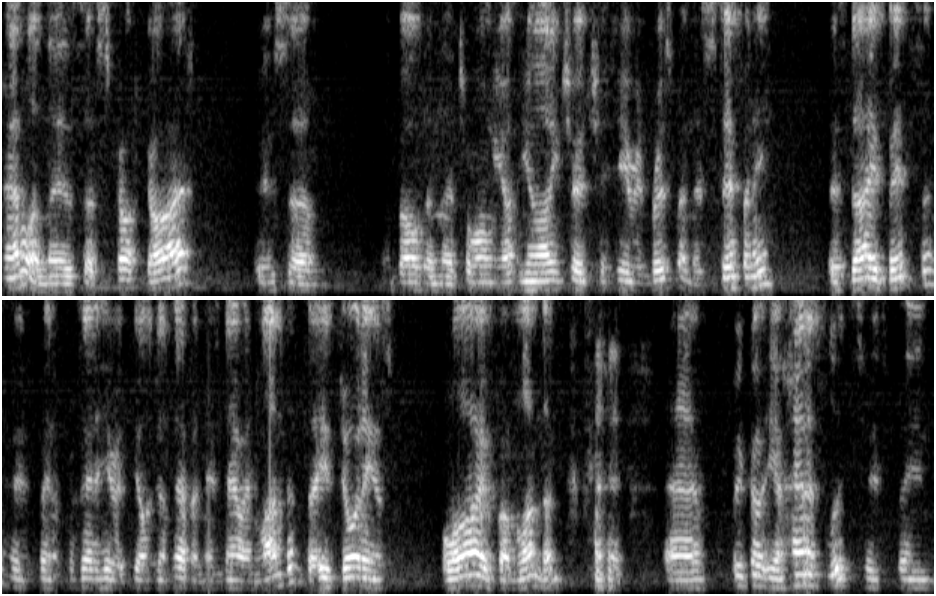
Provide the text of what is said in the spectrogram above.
panel, and there's uh, Scott Guide, who's um, involved in the Toowong Uniting Church here in Brisbane, there's Stephanie, there's Dave Benson, who's been a presenter here at Theology on Tap and is now in London, so he's joining us live from London. uh, we've got Johannes Lutz, who's been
